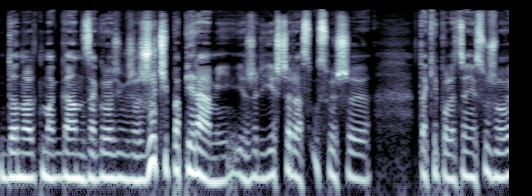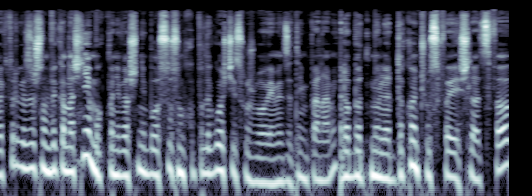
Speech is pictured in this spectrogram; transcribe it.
Donald McGahn zagroził, że rzuci papierami, jeżeli jeszcze raz usłyszy takie polecenie służbowe, którego zresztą wykonać nie mógł, ponieważ nie było stosunku podległości służbowej między tymi panami. Robert Mueller dokończył swoje śledztwo.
